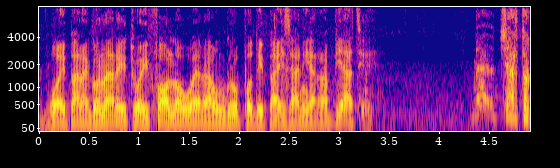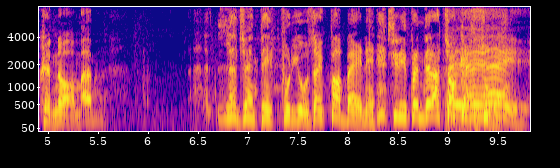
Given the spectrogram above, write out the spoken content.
Vuoi paragonare i tuoi follower a un gruppo di paesani arrabbiati? Beh, certo che no, ma... La gente è furiosa e fa bene, si riprenderà ciò che è Ehi, suo. ehi,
